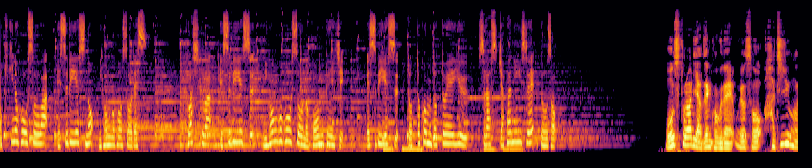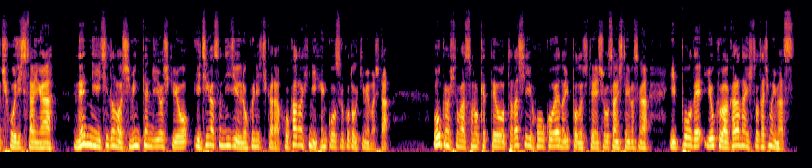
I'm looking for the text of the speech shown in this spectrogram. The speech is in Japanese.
お聞きの放送は SBS の日本語放送です詳しくは SBS 日本語放送のホームページ sbs.com.au スラスジャパニーズへどうぞオーストラリア全国でおよそ80の地方自治体が年に一度の市民権授与式を1月26日から他の日に変更することを決めました。多くの人がその決定を正しい方向への一歩として称賛していますが、一方でよくわからない人たちもいます。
